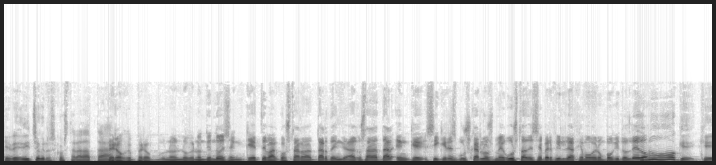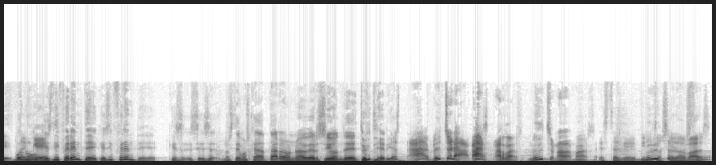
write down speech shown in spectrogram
Que he dicho que nos costará adaptar. Pero, que- pero no- lo que no entiendo es en qué te va a costar adaptarte. En qué te va a costar adaptar en que si quieres buscar los me gusta de ese perfil, tengas que mover un poquito el Que dedo. no, que, que- bueno, que es diferente, que es diferente. Que es- es- es- nos tenemos que adaptar a una nueva versión de Twitter. Ya está, no he dicho nada más, Carlas. No he dicho nada más. ¿Esto No he minuto dicho sido nada más.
